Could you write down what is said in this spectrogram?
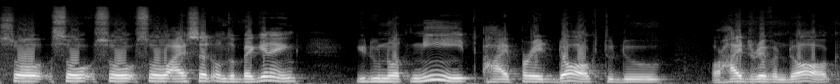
so so so so I said on the beginning, you do not need high preyed dog to do or high driven dog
